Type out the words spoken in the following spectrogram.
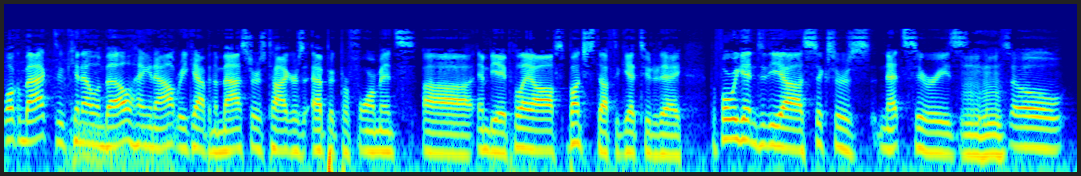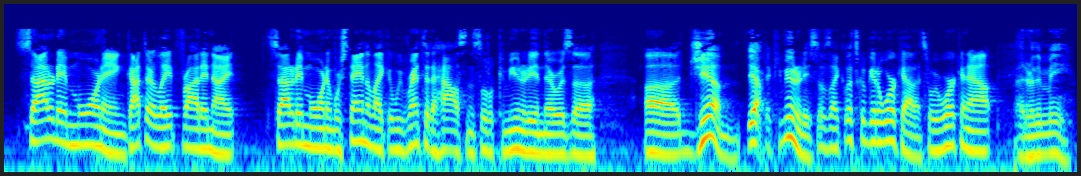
Welcome back to Ken and Bell, hanging out, recapping the Masters, Tigers' epic performance, uh, NBA playoffs, bunch of stuff to get to today. Before we get into the uh, Sixers net series, so Saturday morning, got there late Friday night. Saturday morning, we're standing like we rented a house in this little community, and there was a, a gym Yeah. at the community. So I was like, let's go get a workout. And so we we're working out. Better than me.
